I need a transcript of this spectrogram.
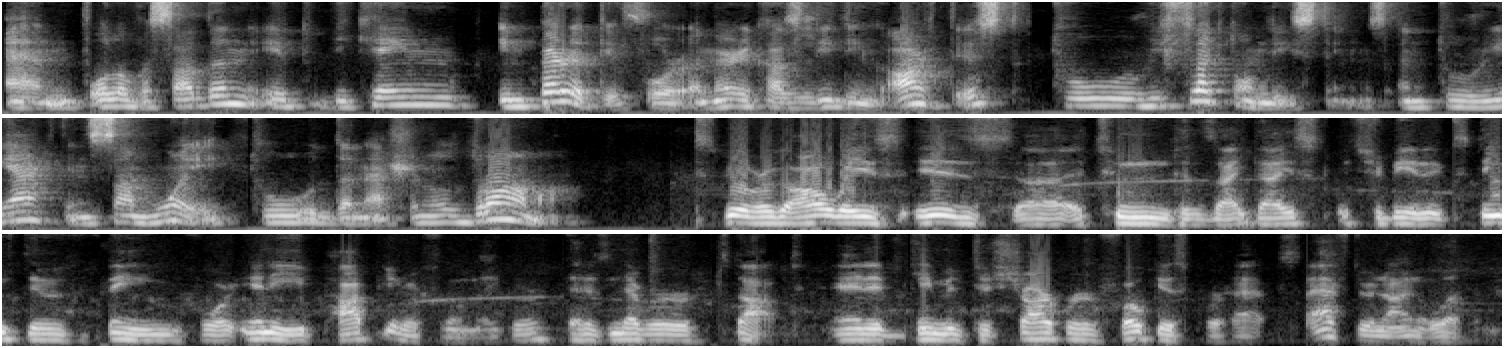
And all of a sudden, it became imperative for America's leading artist to reflect on these things and to react in some way to the national drama. Spielberg always is uh, attuned to the zeitgeist. It should be an instinctive thing for any popular filmmaker that has never stopped. And it came into sharper focus perhaps after 9 11.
